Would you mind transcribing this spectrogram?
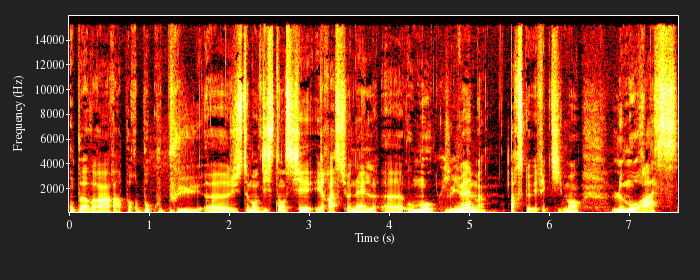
on peut avoir un rapport beaucoup plus euh, justement distancié et rationnel euh, au mot lui-même. Parce que effectivement, le mot race,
